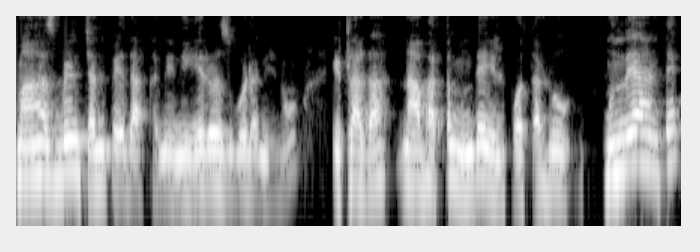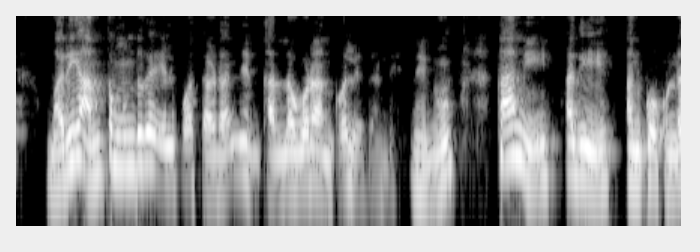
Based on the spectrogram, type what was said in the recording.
మా హస్బెండ్ చనిపోయేదాకా నేను ఏ రోజు కూడా నేను ఇట్లాగా నా భర్త ముందే వెళ్ళిపోతాడు. ముందే అంటే మరీ అంత ముందుగా వెళ్ళిపోతాడు అని నేను కల్లో కూడా అనుకోలేదండి నేను. కానీ అది అనుకోకుండా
